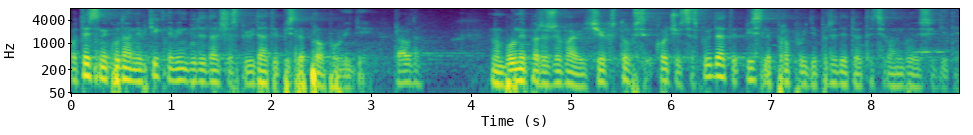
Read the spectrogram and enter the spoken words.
Отець нікуди не втікне, він буде далі сповідати після проповіді. Правда? Ну, бо вони переживають. Чи хтось хочеться сповідати, після проповіді прийдете, отець Іван буде сидіти.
